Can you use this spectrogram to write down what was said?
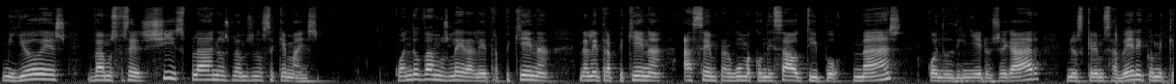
millóns, vamos facer X planos, vamos non sei que máis. Quando vamos ler a letra pequena, na letra pequena há sempre alguma condição tipo mas quando o dinheiro chegar, nós queremos saber como é que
